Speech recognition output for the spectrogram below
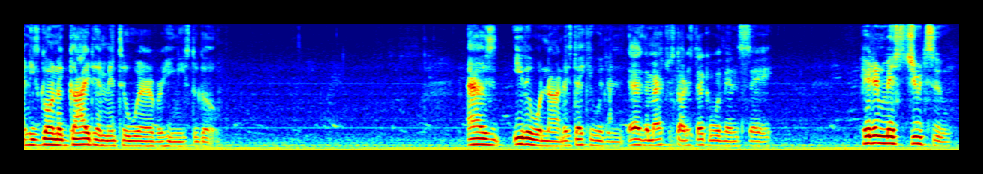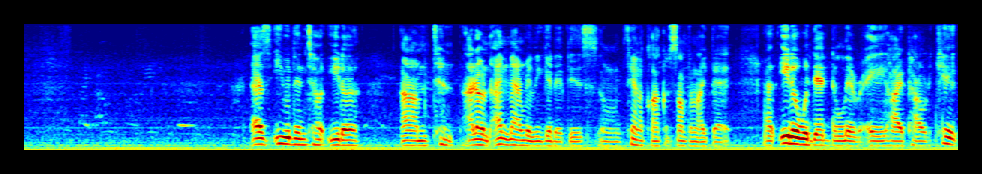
and he's going to guide him into wherever he needs to go. As Ida would not, as Deku would as the match would start, as Deku would then say, "Hidden Mist Jutsu." As he would then tell Ida, um, ten. I don't. I'm not really good at this. Um, ten o'clock or something like that. As Ida would then deliver a high-powered kick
